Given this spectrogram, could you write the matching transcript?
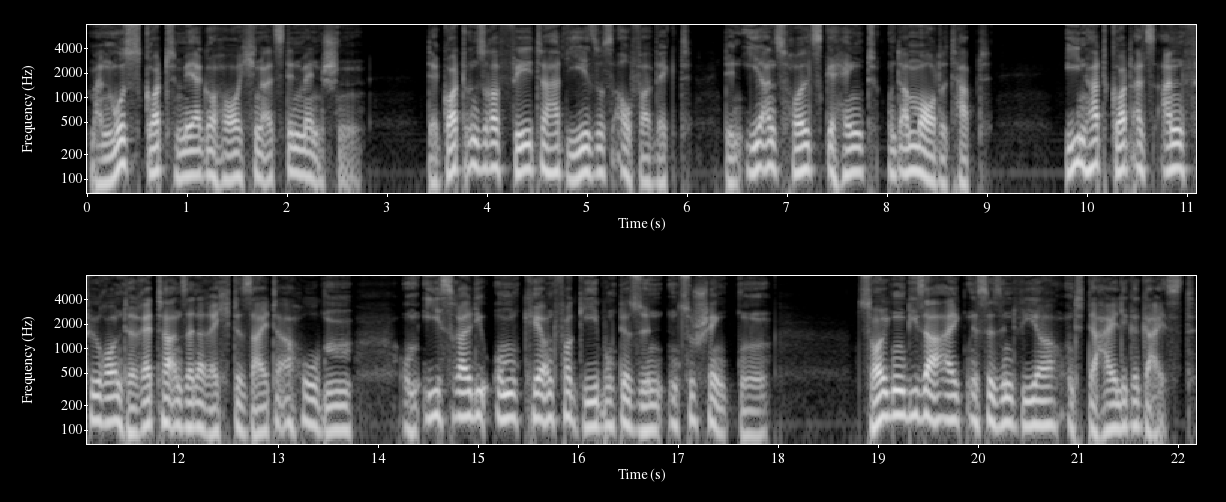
Man muss Gott mehr gehorchen als den Menschen. Der Gott unserer Väter hat Jesus auferweckt, den ihr ans Holz gehängt und ermordet habt. Ihn hat Gott als Anführer und Retter an seine rechte Seite erhoben, um Israel die Umkehr und Vergebung der Sünden zu schenken. Zeugen dieser Ereignisse sind wir und der Heilige Geist,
